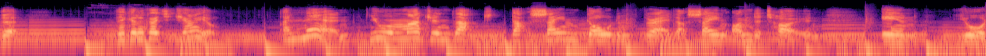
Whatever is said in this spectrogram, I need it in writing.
that they're going to go to jail. And then you imagine that that same golden thread, that same undertone in your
